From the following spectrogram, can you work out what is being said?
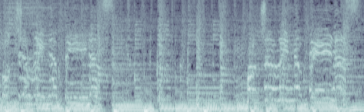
Puncturing the penis. Puncturing the penis.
